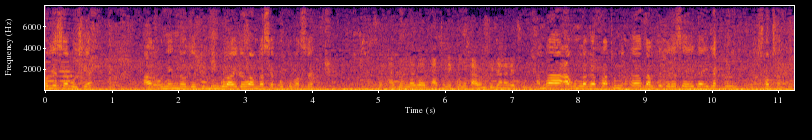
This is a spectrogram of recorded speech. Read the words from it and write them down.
হলে সেভ হয়েছে আর অন্যান্য যে বিল্ডিংগুলো এটাও আমরা সেভ করতে পারছে। আগুন লাগার প্রাথমিক কোনো কারণ কি জানা গেছে? আমরা আগুন লাগা প্রাথমিকটা জানতে পেরেছে, এটা ইলেকট্রিক শর্ট সার্কিট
